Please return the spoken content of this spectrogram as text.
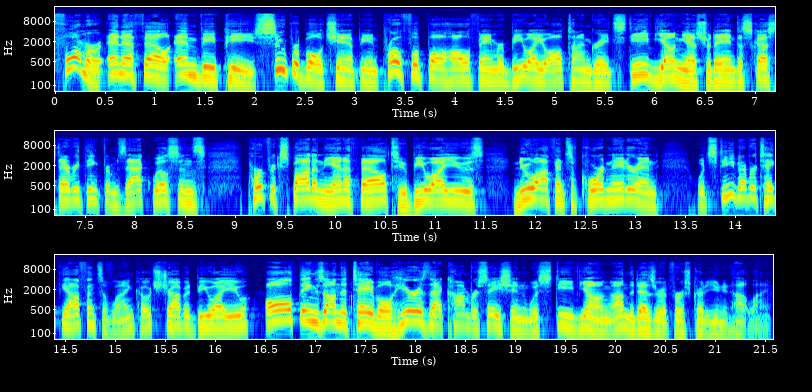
former NFL MVP, Super Bowl champion, Pro Football Hall of Famer, BYU all time great Steve Young yesterday and discussed everything from Zach Wilson's perfect spot in the NFL to BYU's new offensive coordinator and would Steve ever take the offensive line coach job at BYU? All things on the table. Here is that conversation with Steve Young on the Deseret First Credit Union Hotline.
